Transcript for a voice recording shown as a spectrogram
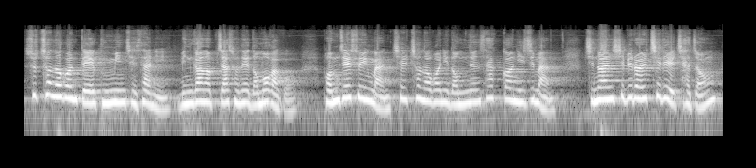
수천억 원대의 국민 재산이 민간업자 손에 넘어가고 범죄 수익만 7천억 원이 넘는 사건이지만 지난 11월 7일 자정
